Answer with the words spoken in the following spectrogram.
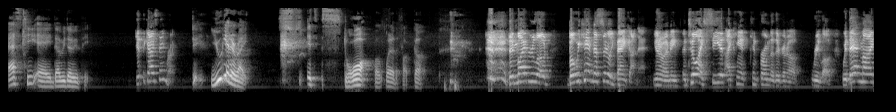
S T A W W P. Get the guy's name right. D- You get it right. It's stop. Oh, whatever the fuck. Go. they might reload, but we can't necessarily bank on that. You know what I mean? Until I see it, I can't confirm that they're going to reload. With that in mind,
